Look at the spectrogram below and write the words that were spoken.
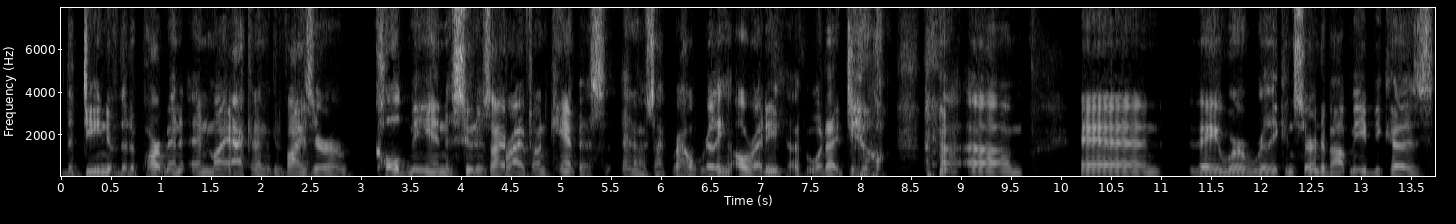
the dean of the department and my academic advisor called me in as soon as I arrived on campus. And I was like, wow, really? Already? Uh, what I do? um, and they were really concerned about me because,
